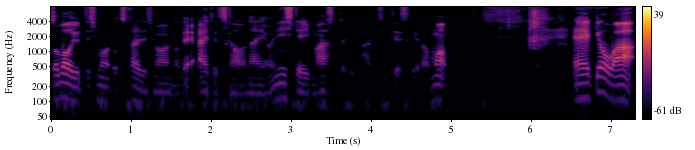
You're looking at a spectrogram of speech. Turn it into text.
言葉を言ってしまうと疲れてしまうので、あえて使わないようにしていますという感じですけども。えー今日は、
